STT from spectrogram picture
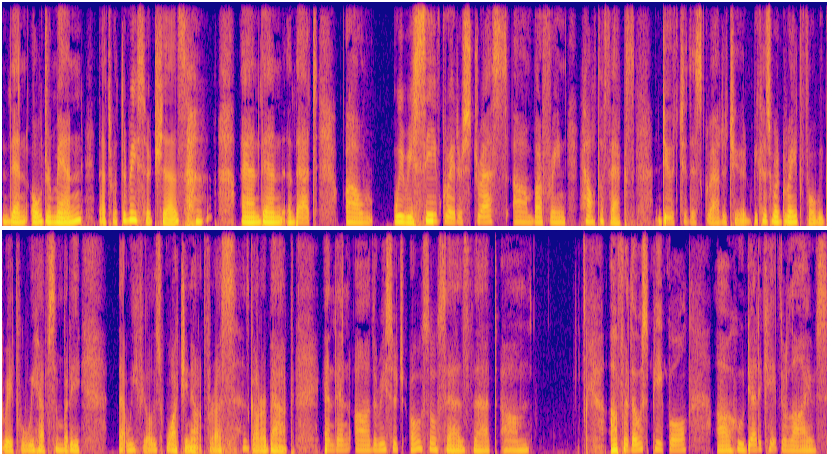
than older men. That's what the research says, and then that. Uh, we receive greater stress um, buffering health effects due to this gratitude because we're grateful. We're grateful we have somebody that we feel is watching out for us, has got our back. And then uh, the research also says that um, uh, for those people uh, who dedicate their lives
